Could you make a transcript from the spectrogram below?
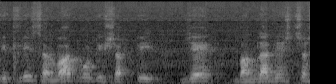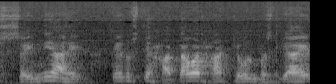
तिथली सर्वात मोठी शक्ती जे बांगलादेशचं सैन्य आहे ते नुसते हातावर हात ठेवून बसले आहेत.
